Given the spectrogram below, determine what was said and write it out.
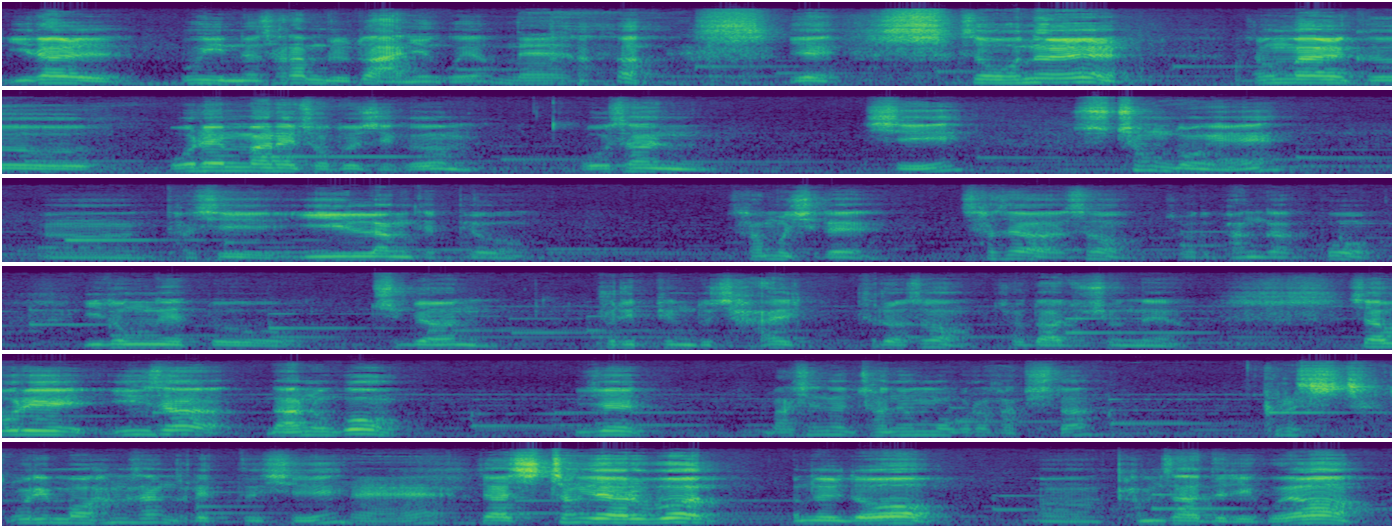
일하고 있는 사람들도 아니고요. 네, 그래서 오늘 정말 그 오랜만에 저도 지금 오산시 수청동에 어, 다시 이일랑 대표 사무실에 찾아와서 저도 반갑고 이 동네 또 주변 브리핑도 잘 들어서 저도 아주 좋네요. 자 우리 인사 나누고 이제 맛있는 저녁 먹으러 갑시다. 그러시죠. 우리 뭐 항상 그랬듯이. 네, 자 시청자 여러분 오늘도 어, 감사드리고요.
